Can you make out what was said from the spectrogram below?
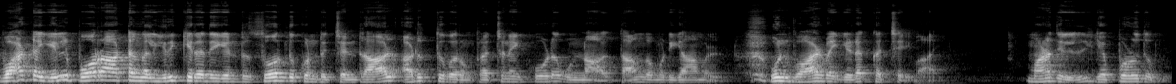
வாழ்க்கையில் போராட்டங்கள் இருக்கிறது என்று சோர்ந்து கொண்டு சென்றால் அடுத்து வரும் பிரச்சனை கூட உன்னால் தாங்க முடியாமல் உன் வாழ்வை இழக்கச் செய்வாய். மனதில் எப்பொழுதும்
